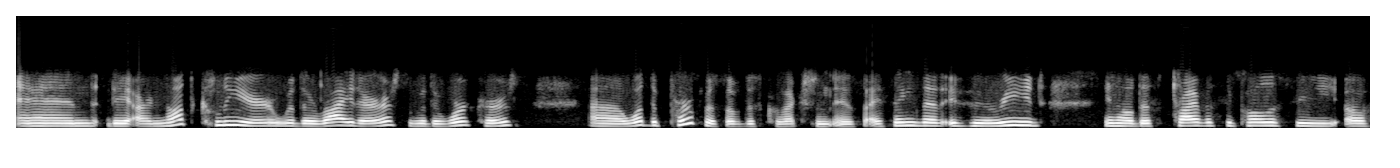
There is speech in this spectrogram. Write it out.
and they are not clear with the riders, with the workers, uh, what the purpose of this collection is. I think that if you read you know this privacy policy of,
